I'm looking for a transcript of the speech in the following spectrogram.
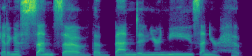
getting a sense of the bend in your knees and your hips.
